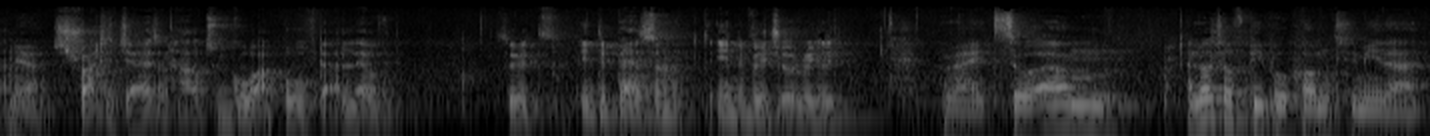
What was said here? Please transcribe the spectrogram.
and yeah. strategize on how to go above that level so it, it depends on the individual really right so um, a lot of people come to me that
